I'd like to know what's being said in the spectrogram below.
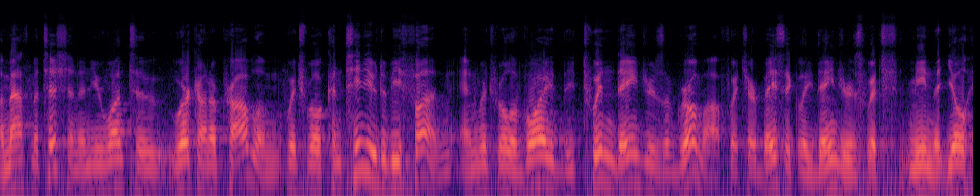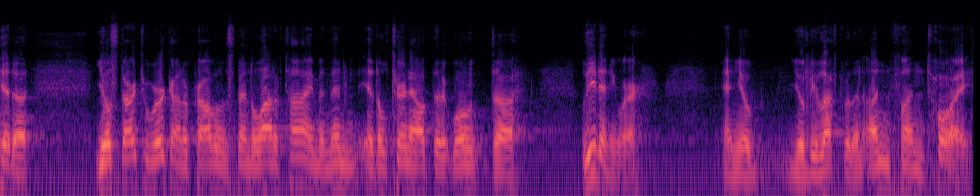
a mathematician and you want to work on a problem which will continue to be fun and which will avoid the twin dangers of Gromov, which are basically dangers which mean that you'll hit a, you'll start to work on a problem and spend a lot of time and then it'll turn out that it won't uh, lead anywhere and you'll, you'll be left with an unfun toy.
